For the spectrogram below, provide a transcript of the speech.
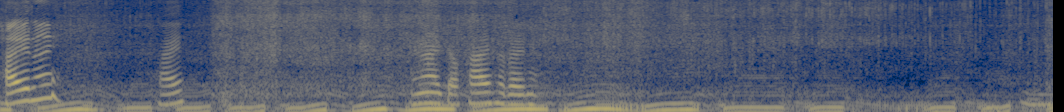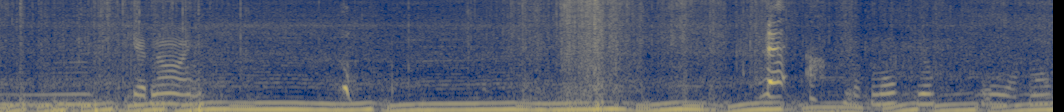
ไทยนายไทยง่ายจะคายเทไรเนี่ยเขียนหน่อยอยากมุกอยู่อยากมุก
